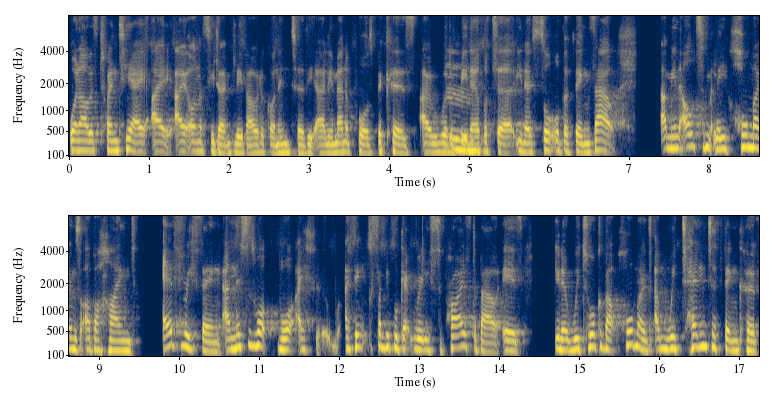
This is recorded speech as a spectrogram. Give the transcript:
when I was 28, I, I honestly don't believe I would have gone into the early menopause because I would have mm. been able to, you know, sort all the things out. I mean, ultimately, hormones are behind everything. And this is what, what I, th- I think some people get really surprised about is, you know, we talk about hormones and we tend to think of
